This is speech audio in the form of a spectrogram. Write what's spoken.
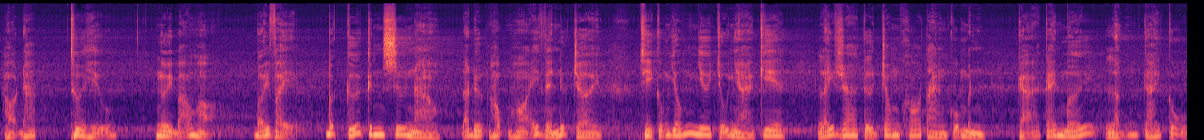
Họ đáp, thưa hiểu. Người bảo họ, bởi vậy bất cứ kinh sư nào đã được học hỏi về nước trời thì cũng giống như chủ nhà kia lấy ra từ trong kho tàng của mình cả cái mới lẫn cái cũ.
